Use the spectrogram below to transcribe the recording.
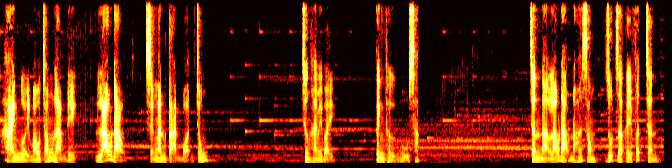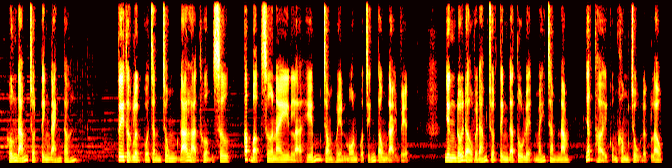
Hai người mau chóng làm đi. Lão đạo sẽ ngăn cản bọn chúng. Chương 27 Tinh thử ngũ sắc. Trần đạo lão đạo nói xong, Rút ra cây phất trần, Hướng đám chuột tinh đánh tới. Tuy thực lực của Trần Trung đã là thượng sư, Cấp bậc xưa nay là hiếm Trong huyền môn của chính tông Đại Việt, Nhưng đối đầu với đám chuột tinh đã tu luyện mấy trăm năm, Nhất thời cũng không trụ được lâu,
